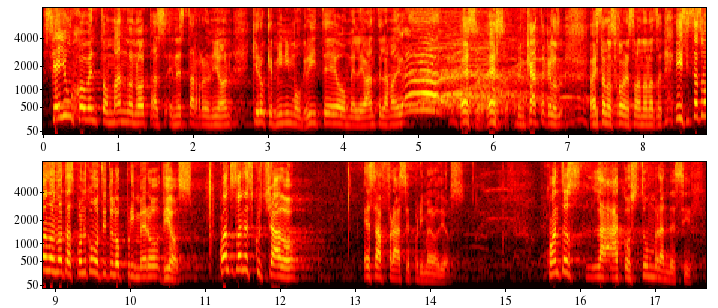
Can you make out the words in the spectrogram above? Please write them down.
Si hay un joven tomando notas en esta reunión, quiero que mínimo grite o me levante la mano y diga, ¡Ah! Eso, eso. Me encanta que los... Ahí están los jóvenes tomando notas. Y si estás tomando notas, pon como título Primero Dios. ¿Cuántos han escuchado esa frase, Primero Dios? ¿Cuántos la acostumbran decir?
